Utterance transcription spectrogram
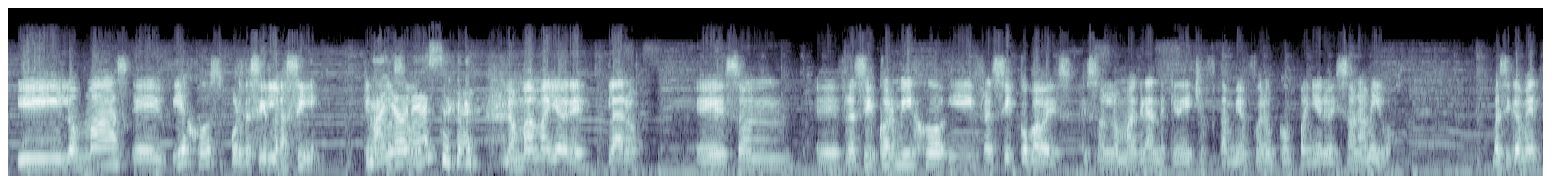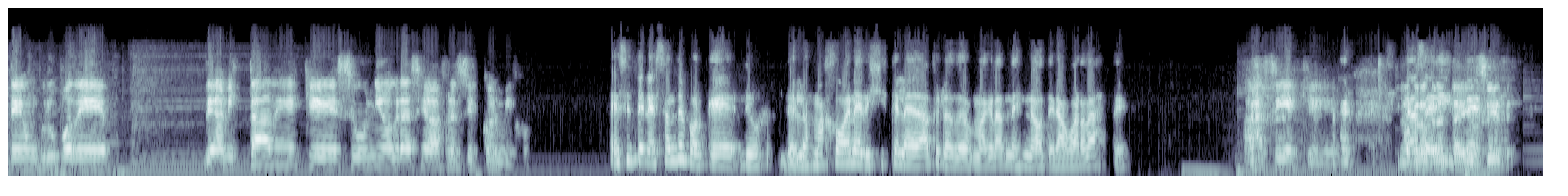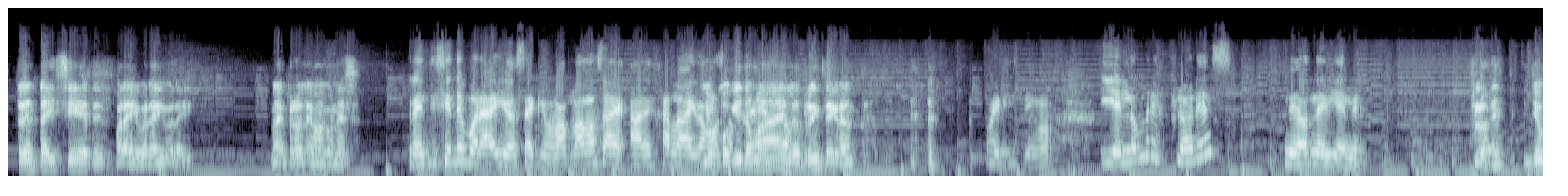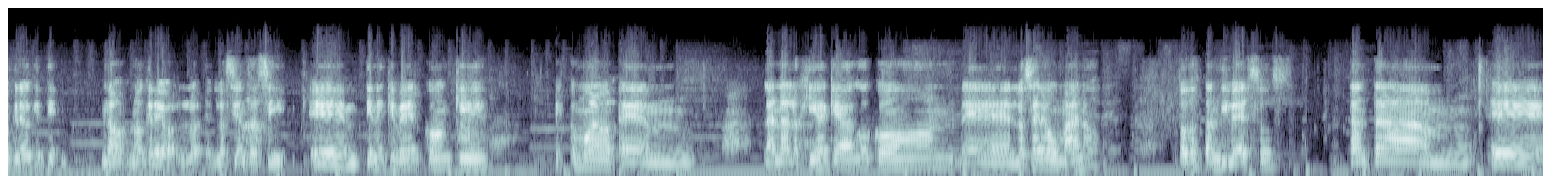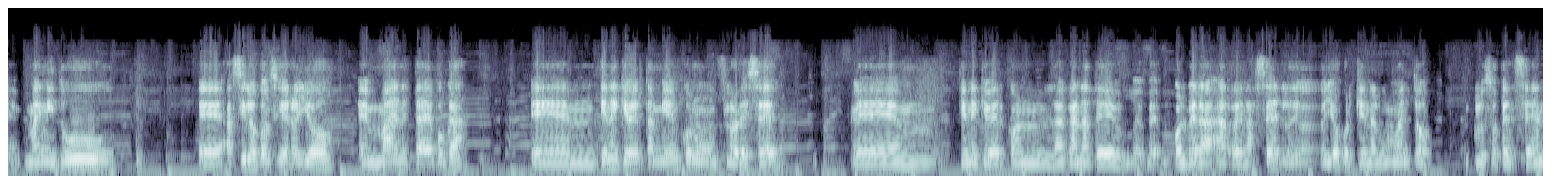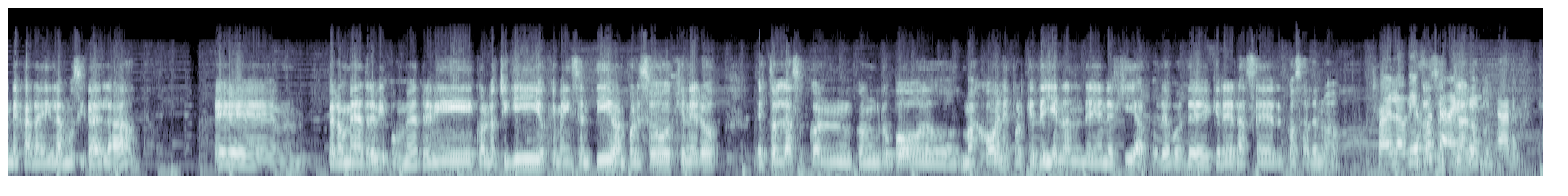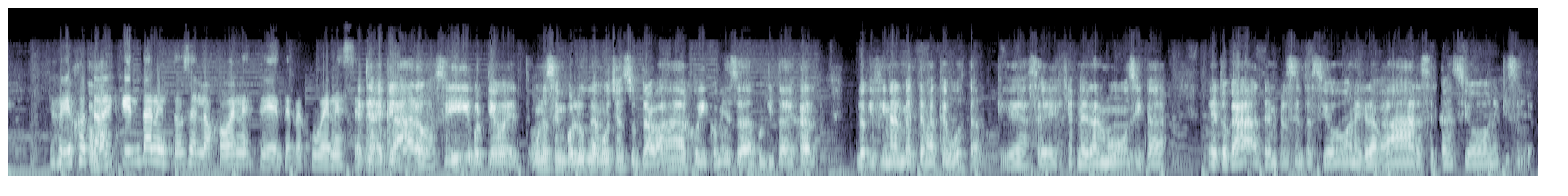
Y los más eh, viejos, por decirlo así, que no lo son, Mayores. los más mayores, claro, eh, son eh, Francisco Armijo y Francisco Pavés, que son los más grandes, que de hecho también fueron compañeros y son amigos. Básicamente un grupo de, de amistades que se unió gracias a Francisco Armijo. es interesante porque de, de los más jóvenes dijiste la edad, pero de los más grandes no, te la guardaste. Así es que No, No pero se dice. 37, 37, por ahí, por ahí, por ahí. No hay problema con eso. 37 por ahí, o sea que va- vamos a, a dejarlo ahí. Y Vamos un poquito a más el otro integrante. Buenísimo. ¿Y el nombre Flores? ¿De dónde viene? Flores, yo creo que... No, no creo, lo, lo siento así. Eh, tiene que ver con que es como em, la analogía que hago con eh, los seres humanos, todos tan diversos, tanta mm, eh, magnitud, eh, así lo considero yo, eh, más en esta época. Em, tiene que ver también con un florecer, em, tiene que ver con las ganas de eh, volver a, a renacer, lo digo yo, porque en algún momento incluso pensé en dejar ahí la música de lado. Em, pero me atreví, pues me atreví con los chiquillos que me incentivan, por eso genero estos lazos con, con grupos más jóvenes porque te llenan de energía, pues, de, de querer hacer cosas de nuevo. Porque los viejos Entonces, te claro, avejentan. Los viejos ¿Cómo? te avejentan, entonces los jóvenes te, te rejuvenecen. Cla- Claro, sí, porque uno se involucra mucho en su trabajo y comienza de a poquito a dejar lo que finalmente más te gusta, porque hace generar música, eh, tocar, tener presentaciones, grabar, hacer canciones, qué sé yo.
